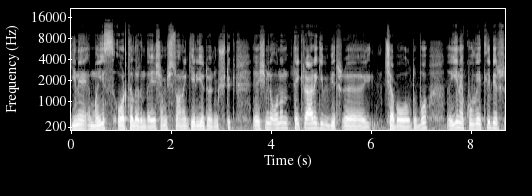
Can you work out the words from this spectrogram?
yine Mayıs ortalarında yaşamış sonra geriye dönmüştük. E, şimdi onun tekrarı gibi bir çaba oldu bu. Yine kuvvetli bir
